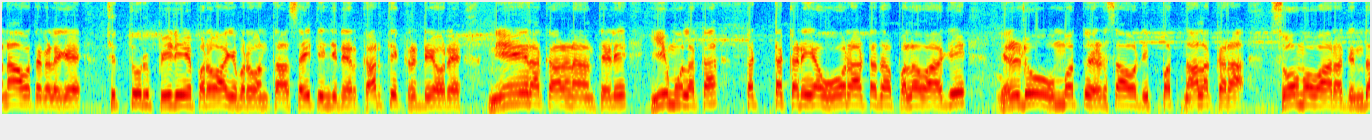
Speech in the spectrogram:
ಅನಾಹುತಗಳಿಗೆ ಚಿತ್ತೂರು ಪಿ ಡಿ ಎ ಪರವಾಗಿ ಬರುವಂಥ ಸೈಟ್ ಇಂಜಿನಿಯರ್ ಕಾರ್ತಿಕ್ ರೆಡ್ಡಿ ಅವರೇ ನೇರ ಕಾರಣ ಅಂತೇಳಿ ಈ ಮೂಲಕ ಕಟ್ಟ ಕಡೆಯ ಹೋರಾಟದ ಫಲವಾಗಿ ಎರಡು ಒಂಬತ್ತು ಎರಡು ಸಾವಿರದ ಇಪ್ಪತ್ತ್ನಾಲ್ಕರ ಸೋಮವಾರದಿಂದ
